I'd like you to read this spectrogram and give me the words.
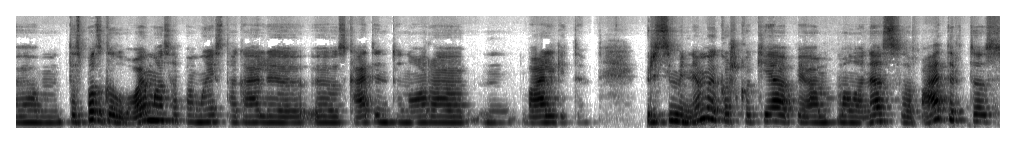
um, tas pats galvojimas apie maistą gali uh, skatinti norą valgyti. Prisiminimai kažkokie apie malones patirtis,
